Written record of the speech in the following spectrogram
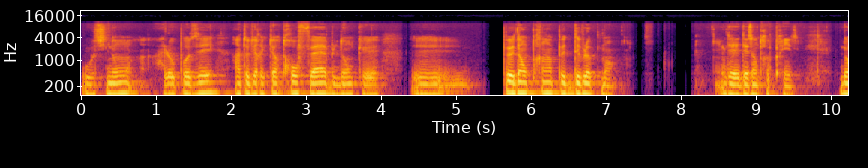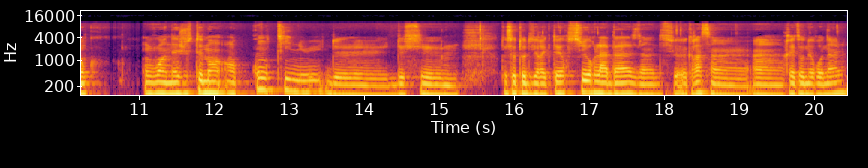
Ou sinon, à l'opposé, un taux directeur trop faible, donc euh, euh, peu d'emprunt, peu de développement des, entreprises. Donc, on voit un ajustement en continu de, de ce de sur la base, hein, grâce à un, réseau neuronal,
